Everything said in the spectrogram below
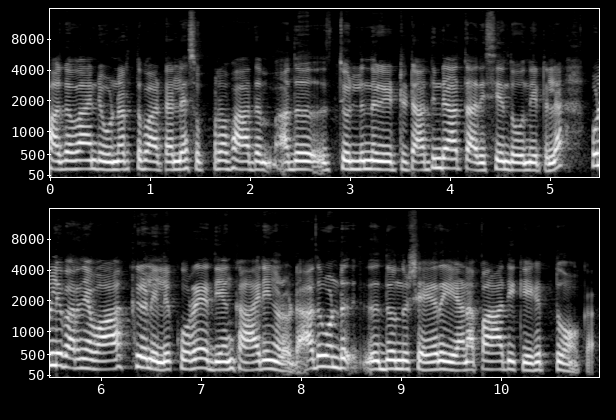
ഭഗവാന്റെ ഉണർത്തുപാട്ട് അല്ലെ സുപ്രഭാതം അത് ചൊല്ലുന്ന കേട്ടിട്ട് അതിന്റെ അകത്ത് അതിശയം തോന്നിയിട്ടില്ല. പുള്ളി പറഞ്ഞ വാക്കുകളിൽ കുറേയധികം കാര്യങ്ങളുണ്ട്. അതുകൊണ്ട് ഇതൊന്ന് ഷെയർ ചെയ്യണം. അപ്പോൾ ആദ്യം കേട്ടു നോക്കാം.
